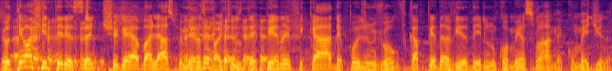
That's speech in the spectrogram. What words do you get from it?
eu até acho interessante chegar e avaliar as primeiras partidas do Depena e ficar, depois de um jogo, ficar pé da vida dele no começo lá, né, com o Medina.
